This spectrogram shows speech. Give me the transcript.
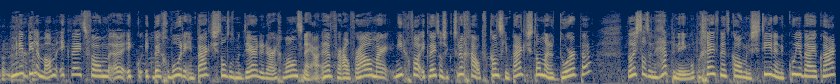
Meneer Bieleman, ik weet van, eh, ik, ik ben geboren in Pakistan, tot mijn derde daar gewoond. Nou ja, hè, verhaal, verhaal. Maar in ieder geval, ik weet als ik terug ga op vakantie in Pakistan naar de dorpen, dan is dat een happening. Op een gegeven moment komen de stieren en de koeien bij elkaar.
